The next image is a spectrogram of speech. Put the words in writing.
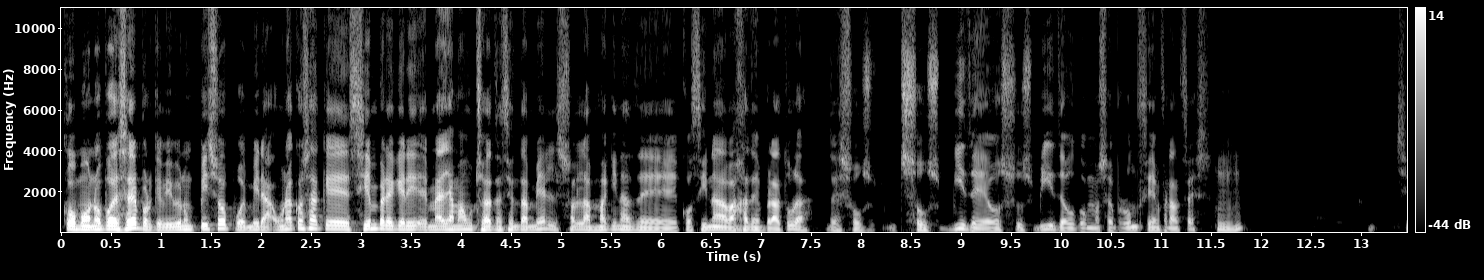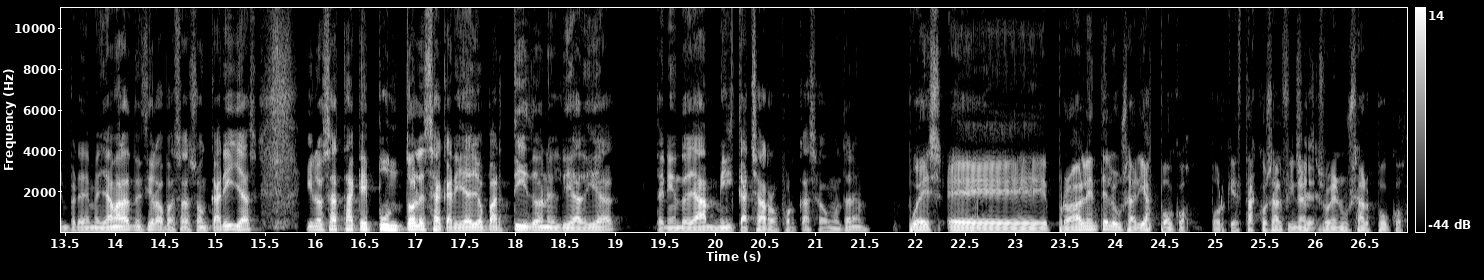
Como no puede ser, porque vive en un piso, pues mira, una cosa que siempre me ha llamado mucho la atención también son las máquinas de cocina a baja temperatura, de sous, sous vide o sous vide, o como se pronuncia en francés. Ujú. Siempre me llama la atención, lo que pasa son carillas y no sé hasta qué punto le sacaría yo partido en el día a día teniendo ya mil cacharros por casa como tenemos. Pues eh, probablemente lo usarías poco, porque estas cosas al final Sí. se suelen usar poco.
